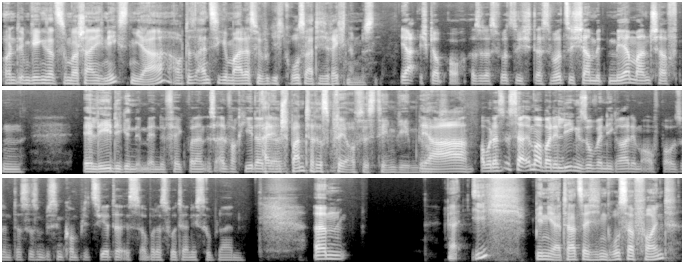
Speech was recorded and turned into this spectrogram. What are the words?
Und im Gegensatz zum wahrscheinlich nächsten Jahr auch das einzige Mal, dass wir wirklich großartig rechnen müssen. Ja, ich glaube auch. Also das wird sich, das wird sich ja mit mehr Mannschaften erledigen im Endeffekt, weil dann ist einfach jeder. Ein entspannteres Playoff-System geben. ich. ja, aber das ist ja immer bei den Ligen so, wenn die gerade im Aufbau sind, dass es ein bisschen komplizierter ist, aber das wird ja nicht so bleiben. Ähm, Ja, ich bin ja tatsächlich ein großer Freund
